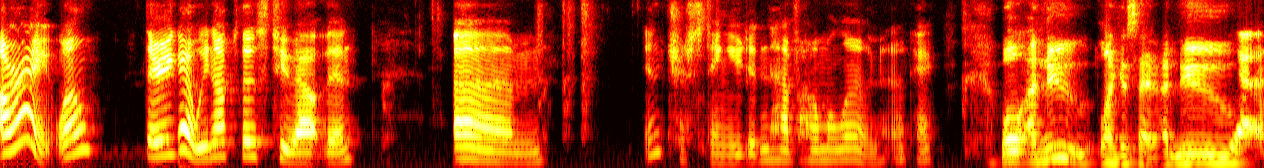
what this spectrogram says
All right. Well, there you go. We knocked those two out then. Um interesting. You didn't have Home Alone. Okay. Well, I knew, like I said, I knew Yeah.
